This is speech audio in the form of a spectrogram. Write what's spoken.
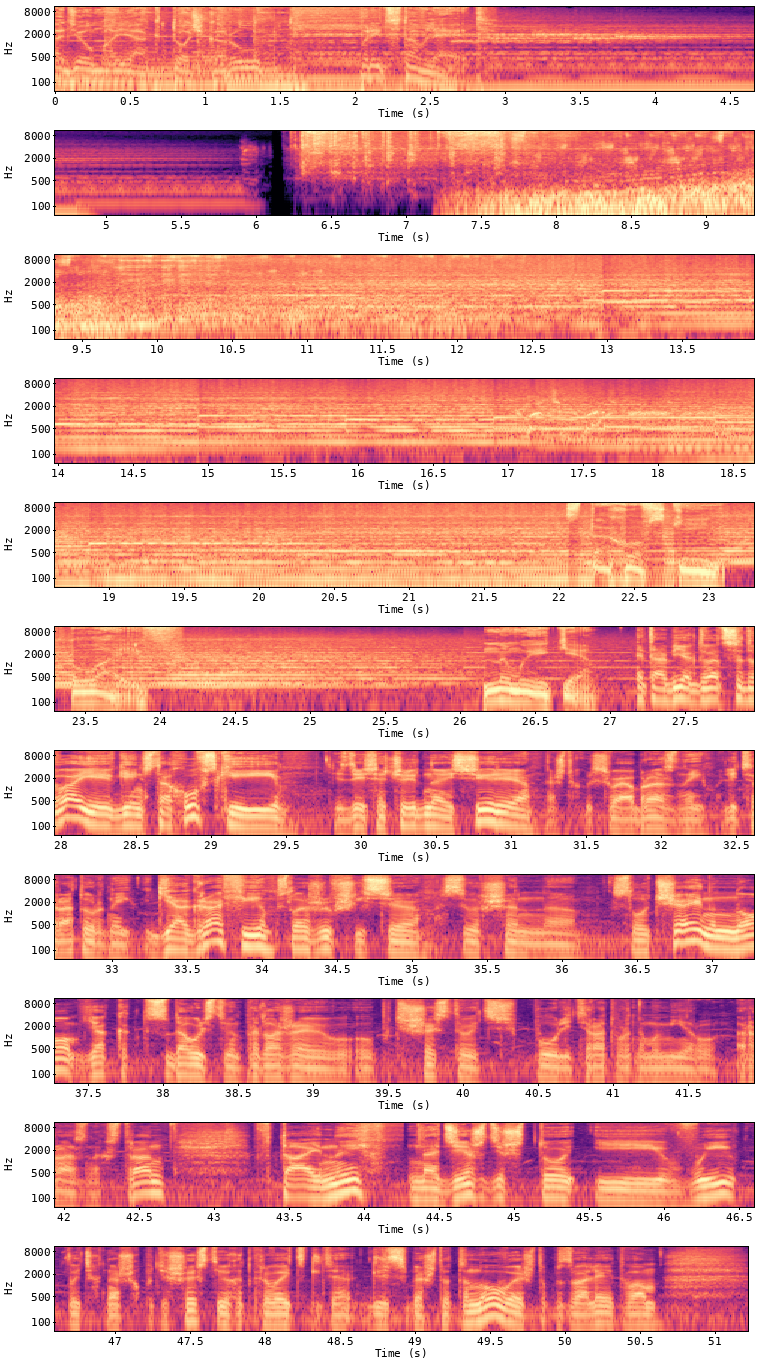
Радиомаяк.ру представляет. Стаховский лайф на маяке. Это «Объект-22», я Евгений Стаховский, и Здесь очередная серия нашей такой своеобразной литературной географии, сложившейся совершенно случайно, но я как-то с удовольствием продолжаю путешествовать по литературному миру разных стран в тайной надежде, что и вы в этих наших путешествиях открываете для, для себя что-то новое, что позволяет вам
